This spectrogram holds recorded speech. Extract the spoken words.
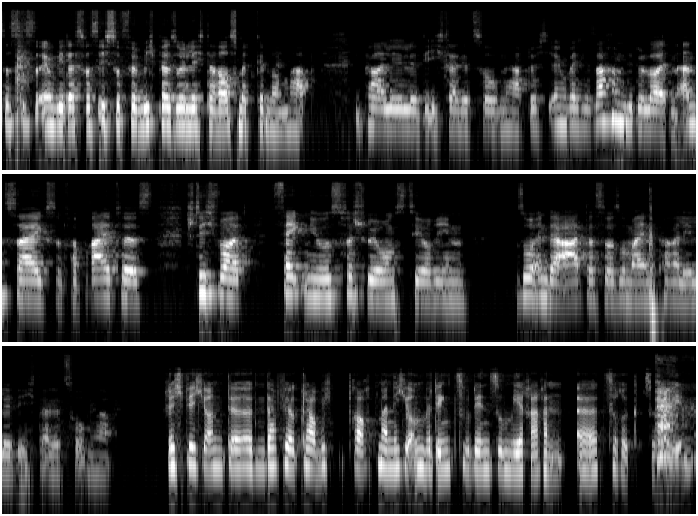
das ist irgendwie das, was ich so für mich persönlich daraus mitgenommen habe die Parallele, die ich da gezogen habe. Durch irgendwelche Sachen, die du Leuten anzeigst und verbreitest. Stichwort Fake News, Verschwörungstheorien. So in der Art, das war so meine Parallele, die ich da gezogen habe. Richtig, und äh, dafür, glaube ich, braucht man nicht unbedingt zu den Sumerern äh, zurückzugehen.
